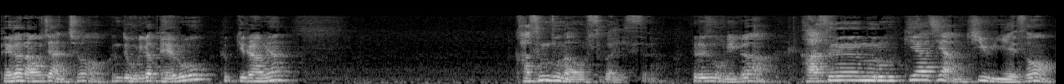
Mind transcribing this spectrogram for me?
배가 나오지 않죠. 근데 우리가 배로 흡기를 하면 가슴도 나올 수가 있어요. 그래서 우리가 가슴으로 흡기하지 않기 위해서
